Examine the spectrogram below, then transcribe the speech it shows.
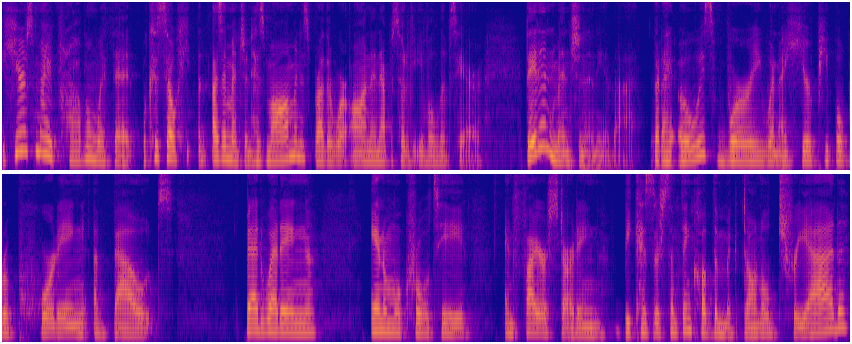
here's my problem with it. Because, so he, as I mentioned, his mom and his brother were on an episode of Evil Lives Here. They didn't mention any of that. But I always worry when I hear people reporting about bedwetting, animal cruelty, and fire starting because there's something called the McDonald triad.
